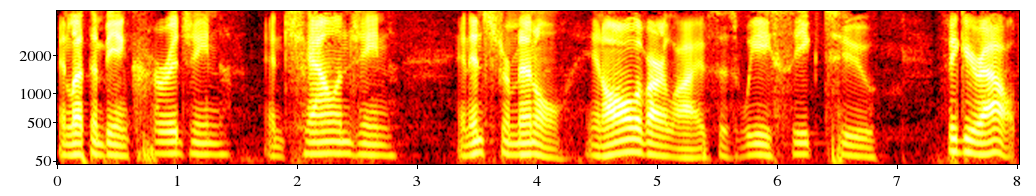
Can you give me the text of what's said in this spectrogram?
and let them be encouraging and challenging and instrumental in all of our lives as we seek to figure out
